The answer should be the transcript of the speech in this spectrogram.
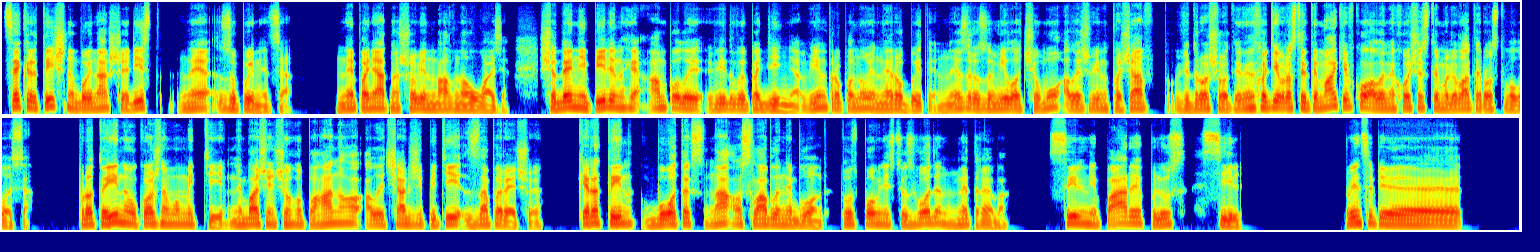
Це критично, бо інакше ріст не зупиниться. Непонятно, що він мав на увазі. Щоденні пілінги, ампули від випадіння. Він пропонує не робити. Незрозуміло чому, але ж він почав відрошувати. Він хотів ростити маківку, але не хоче стимулювати рост волосся. Протеїни у кожному митті. Не бачу нічого поганого, але чар GPT заперечує. Кератин, ботокс на ослаблений блонд. Тут повністю згоден не треба. Сильні пари плюс сіль. В принципі,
